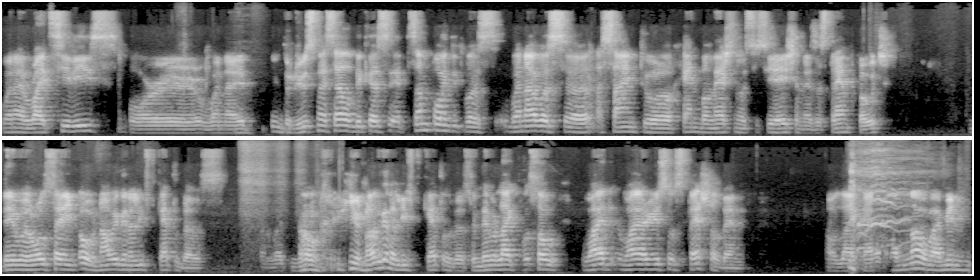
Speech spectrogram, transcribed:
when I write CVs or when I introduce myself, because at some point it was when I was uh, assigned to a Handball National Association as a strength coach, they were all saying, "Oh, now we're going to lift kettlebells." I'm like, "No, you're not going to lift kettlebells." And they were like, "So why why are you so special then?" I was like, I, I don't know. I mean,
